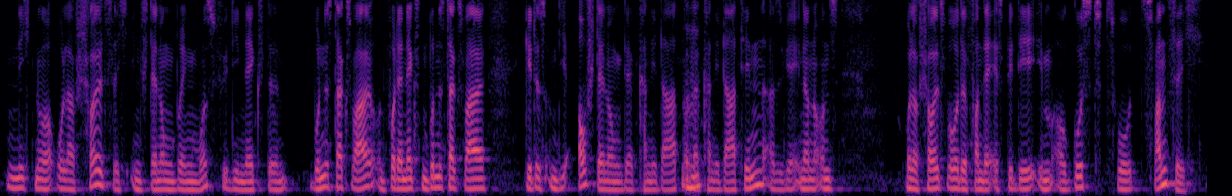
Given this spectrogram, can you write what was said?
nicht nur Olaf Scholz sich in Stellung bringen muss für die nächste Bundestagswahl und vor der nächsten Bundestagswahl geht es um die Aufstellung der Kandidaten mhm. oder Kandidatinnen. Also wir erinnern uns, Olaf Scholz wurde von der SPD im August 2020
